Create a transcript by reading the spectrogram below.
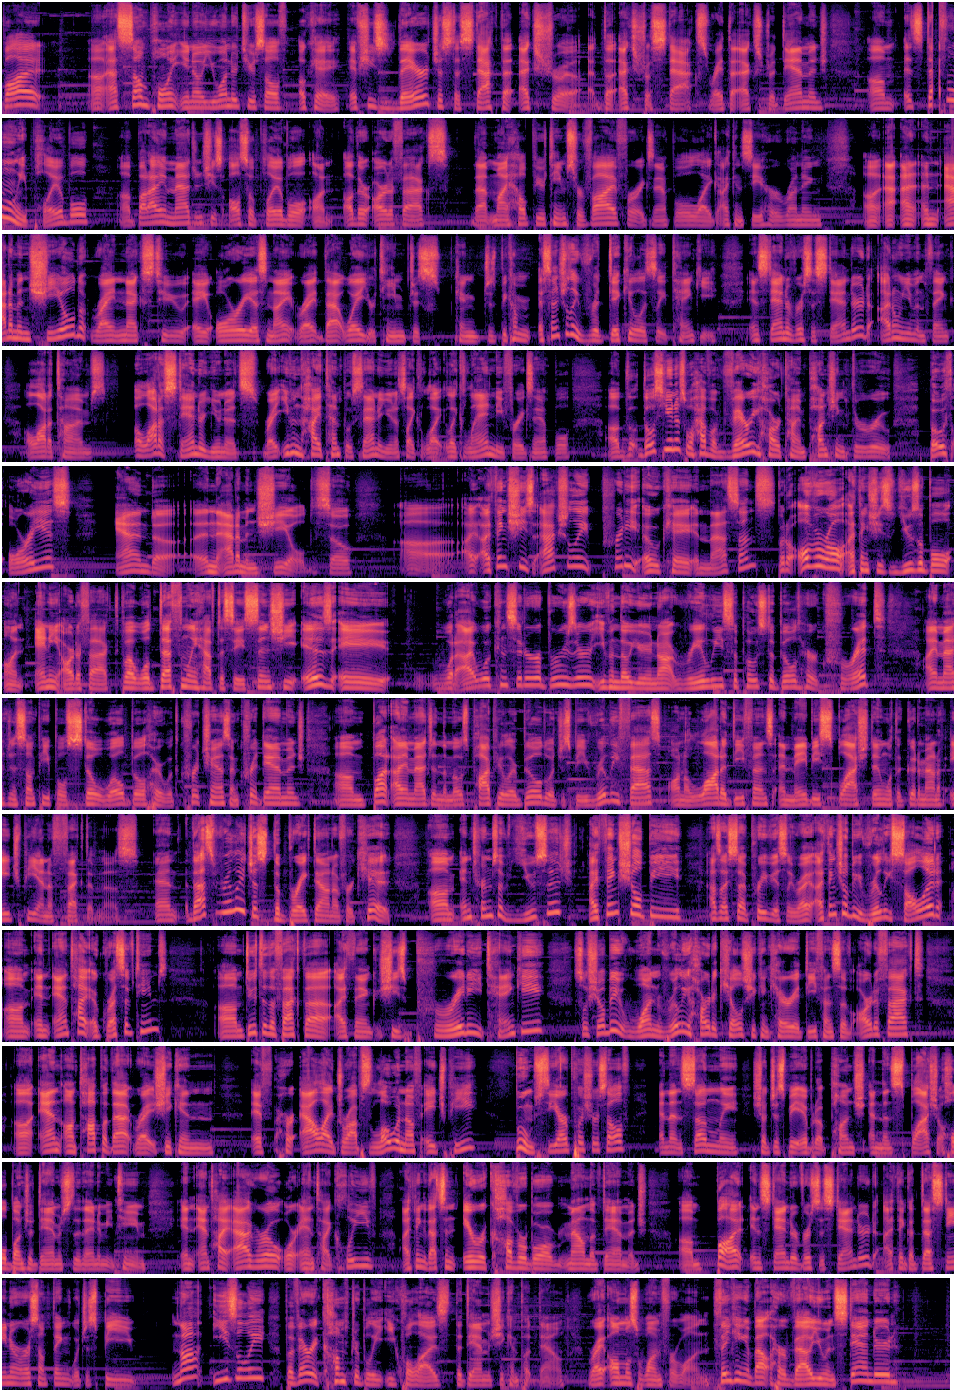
but uh, at some point, you know, you wonder to yourself, okay, if she's there just to stack the extra, the extra stacks, right, the extra damage, Um, it's definitely playable, uh, but I imagine she's also playable on other artifacts that might help your team survive. For example, like I can see her running uh, an Adamant Shield right next to a Aurius Knight, right? That way your team just can just become essentially ridiculously tanky. In standard versus standard, I don't even think a lot of times a lot of standard units, right? Even high tempo standard units like like like Landy, for example, uh, th- those units will have a very hard time punching through both Aurius and uh, an Adamant Shield. So. Uh, I, I think she's actually pretty okay in that sense, but overall, I think she's usable on any artifact. But we'll definitely have to see since she is a what I would consider a bruiser, even though you're not really supposed to build her crit. I imagine some people still will build her with crit chance and crit damage, um, but I imagine the most popular build would just be really fast on a lot of defense and maybe splashed in with a good amount of HP and effectiveness. And that's really just the breakdown of her kit. Um, in terms of usage, I think she'll be, as I said previously, right? I think she'll be really solid um, in anti-aggressive teams um, due to the fact that I think she's pretty tanky. So she'll be one really hard to kill. She can carry a defensive artifact. Uh, and on top of that, right, she can, if her ally drops low enough HP, boom, CR push herself, and then suddenly she'll just be able to punch and then splash a whole bunch of damage to the enemy team. In anti-aggro or anti-cleave, I think that's an irrecoverable amount of damage. Um, but in standard versus standard, I think a Destina or something would just be not easily, but very comfortably equalize the damage she can put down, right? Almost one for one. Thinking about her value in standard,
